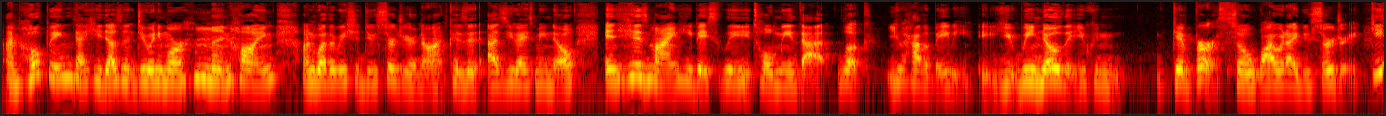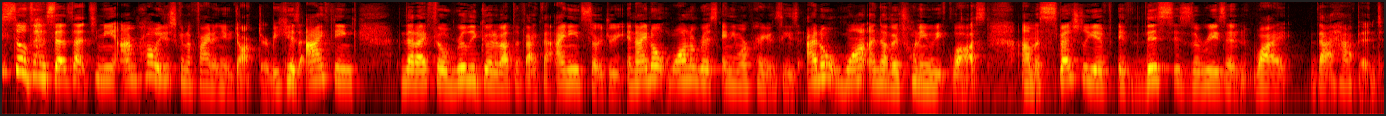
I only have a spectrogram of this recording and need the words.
I'm hoping that he doesn't do any more hmm and hawing on whether we should do surgery or not, because as you guys may know, in his mind, he basically told me that, look, you have a baby. You, we know that you can give birth, so why would I do surgery? He still says that to me. I'm probably just gonna find a new doctor because I think that I feel really good about the fact that I need surgery and I don't want to risk any more pregnancies. I don't want another 20 week loss, um, especially if, if this is the reason why that happened.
